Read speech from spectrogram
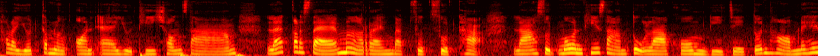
ทรยศกำลังออนแอร์อยู่ที่ช่อง 3 และกระแสมาแรงแบบสุดๆค่ะล่าสุดเมื่อวันที่ 3 ตุลาคมดีเจต้นหอมได้ให้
